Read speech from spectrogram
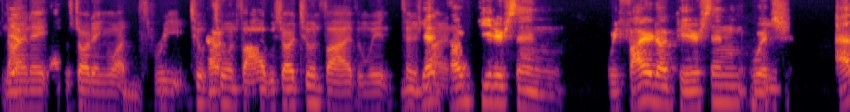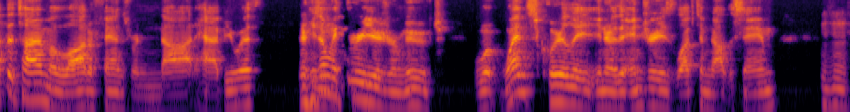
Nine Yeah. and eight after starting what three, two, Uh, two and five. We started two and five, and we finished and Doug Pederson. We fired Doug Pederson, Mm-hmm. which at the time a lot of fans were not happy with. You know, he's Mhm. only three years removed. What Wentz clearly, you know, the injuries left him not the same. Mhm.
